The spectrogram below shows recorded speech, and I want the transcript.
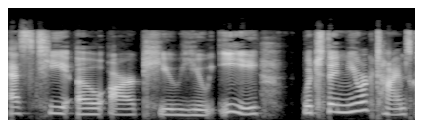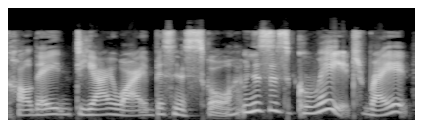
S T O R Q U E, which the New York Times called a DIY business school. I mean, this is great, right?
